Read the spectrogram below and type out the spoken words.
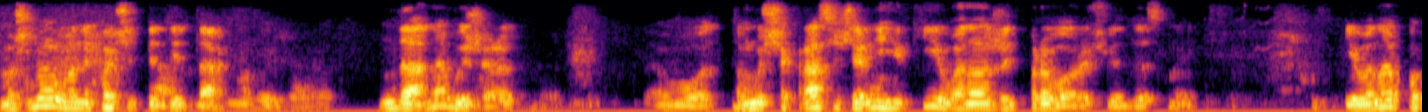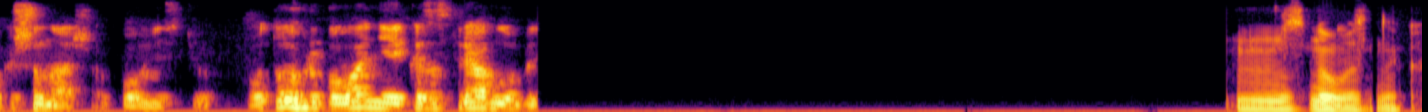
Можливо, вони хочуть піти так. На Вижгород. Да, на Вижгород. От. Тому що якраз у Чернігів Київ вона лежить праворуч від Десни. І вона поки що наша повністю. Ото групування, яке застрягло, блядь, М, Знову зник.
